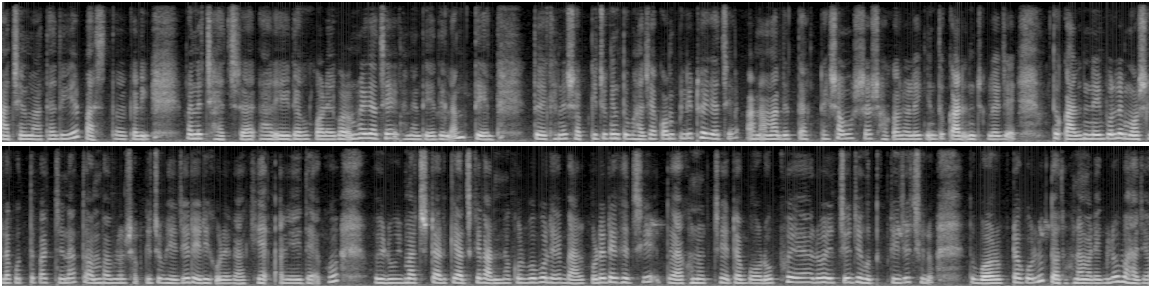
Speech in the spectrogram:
মাছের মাথা দিয়ে পাঁচ তরকারি মানে ছ্যাঁচড়া আর এই দেখো কড়াই গরম হয়ে গেছে, এখানে দিয়ে দিলাম তেল। তো এখানে সব কিছু কিন্তু ভাজা কমপ্লিট হয়ে গেছে। আর আমাদের তো একটাই সমস্যা, সকাল হলেই কিন্তু কারেন্ট চলে যায়। তো কারেন্ট নেই বলে মশলা করতে পারছি না, তো আমি ভাবলাম সব কিছু ভেজে রেডি করে রাখি। আর এই দেখো, ওই রুই মাছটা আর কি আজকে রান্না করব বলে বার করে রেখেছি। তো এখন হচ্ছে এটা বরফ হয়ে রয়েছে, যেহেতু ফ্রিজে ছিল। তো বরফটা গলুক, ততক্ষণ আমার এগুলো ভাজা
